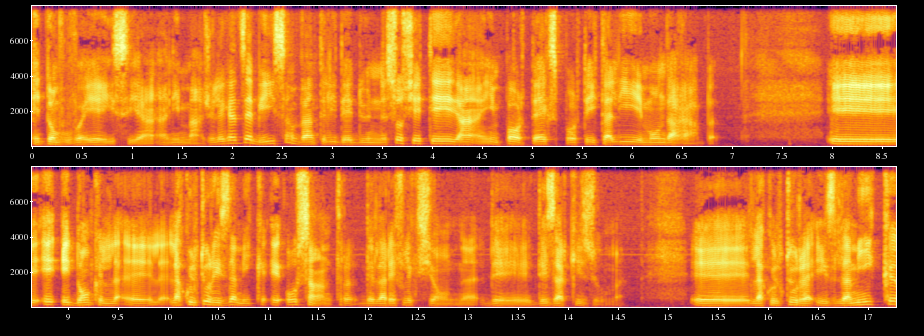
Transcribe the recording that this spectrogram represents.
Et donc vous voyez ici une image. Les gazebes, il s'invente l'idée d'une société import-export Italie et monde arabe. Et, donc la, culture islamique est au centre de la réflexion des, des la culture islamique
